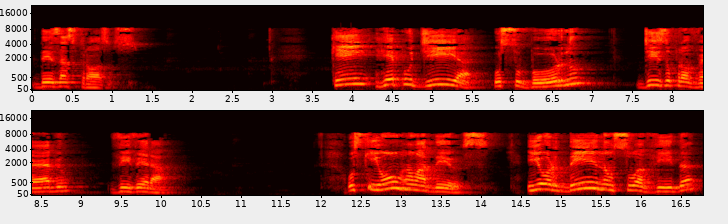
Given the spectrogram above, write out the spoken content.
desastrosos. Quem repudia o suborno, diz o provérbio, viverá. Os que honram a Deus e ordenam sua vida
